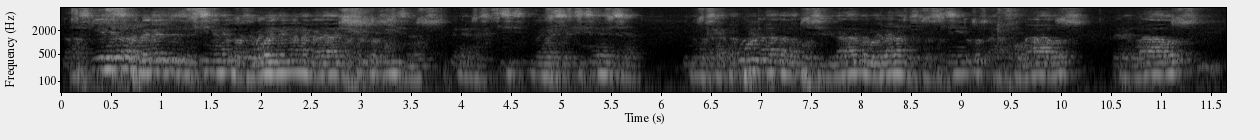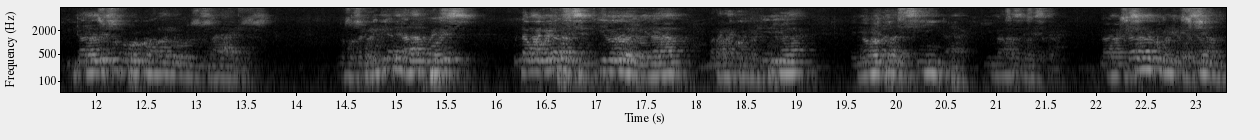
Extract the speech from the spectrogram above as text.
Las piezas rebeldes del cine nos devuelven una mirada de nosotros mismos, de nuestra existencia, y nos catapultan a la posibilidad de volver a nuestros asientos transformados, renovados y tal vez un poco más revolucionarios. Nos permiten dar, pues, una vuelta al sentido de la realidad para convertirla en otra distinta y más nuestra. La de Comunicación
